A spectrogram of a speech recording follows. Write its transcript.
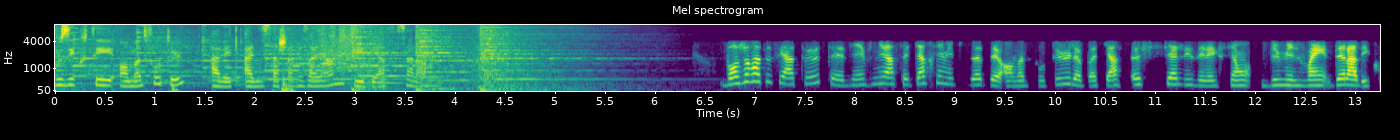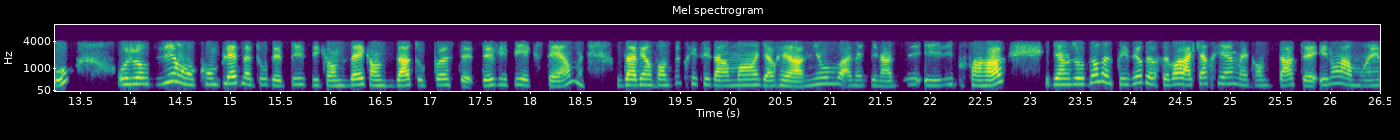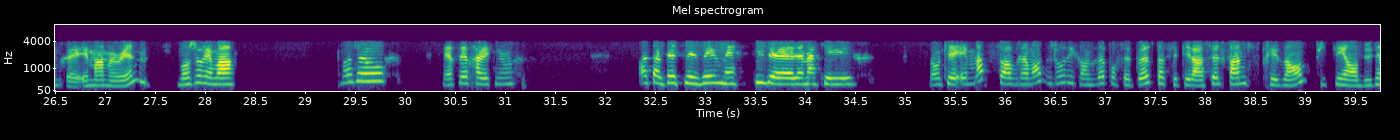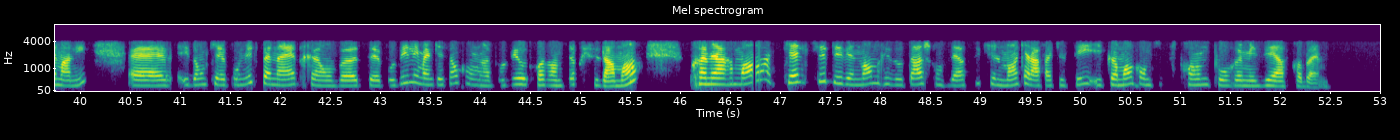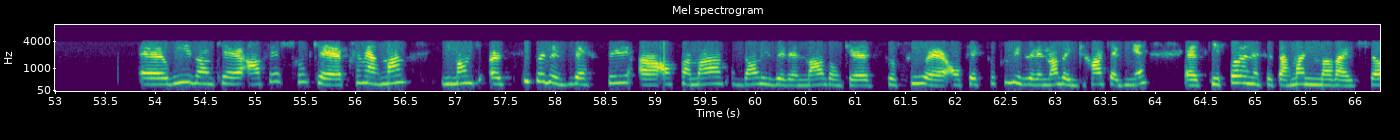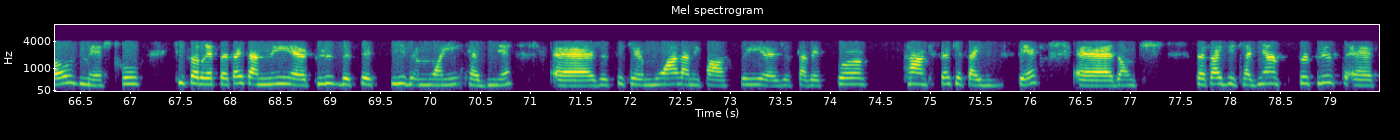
Vous écoutez En mode fauteux avec Alissa Charizayan et Béatrice Salah. Bonjour à tous et à toutes. Bienvenue à ce quatrième épisode de En mode fauteux, le podcast officiel des élections 2020 de la déco. Aujourd'hui, on complète notre tour de piste des candidats et candidates au poste de VP externe. Vous avez entendu précédemment Gabriel Amiot, Ahmed Benadi et Elie Bouffara. Eh bien, aujourd'hui, on a le plaisir de recevoir la quatrième candidate et non la moindre, Emma Marin. Bonjour Emma. Bonjour. Merci d'être avec nous. Ah, ça me fait plaisir. Merci de, m'accueillir. Donc, euh, Emma, tu sors vraiment du jour des candidats pour ce poste parce que tu es la seule femme qui se présente, puis tu es en deuxième année. Euh, et donc, euh, pour mieux te connaître, on va te poser les mêmes questions qu'on a posées aux trois candidats précédemment. Premièrement, quel type d'événement de réseautage considères-tu qu'il manque à la faculté et comment comptes-tu te prendre pour remédier à ce problème? oui, donc, en fait, je trouve que, premièrement, il manque un petit peu de diversité euh, en ce moment dans les événements. Donc, euh, surtout, euh, on fait surtout des événements de grands cabinets, ce qui n'est pas nécessairement une mauvaise chose, mais je trouve qu'il faudrait peut-être amener plus de petits, de moyens cabinets. je sais que moi, l'année passée, je savais pas tant que ça que ça existait. donc, peut-être des cabinets un petit peu plus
